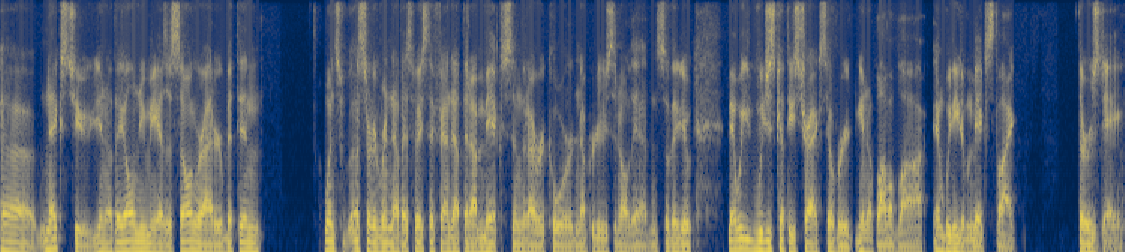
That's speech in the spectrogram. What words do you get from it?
uh next to you know they all knew me as a songwriter but then once I started renting out that space, they found out that I mix and that I record and I produce and all that. And so they go, man, we, we just cut these tracks over, you know, blah, blah, blah. And we need a mix like Thursday.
